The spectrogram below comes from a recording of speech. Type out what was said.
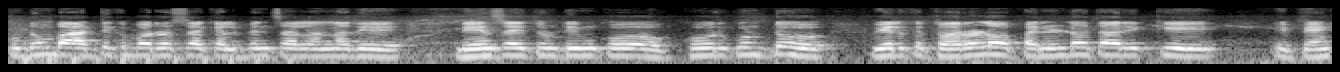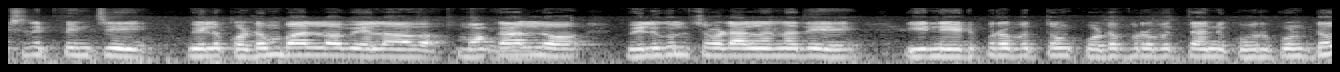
కుటుంబ ఆర్థిక భరోసా కల్పించాలన్నది నేను సైతం టీం కో కోరుకుంటూ వీళ్ళకి త్వరలో పన్నెండవ తారీఖుకి ఈ పెన్షన్ ఇప్పించి వీళ్ళ కుటుంబాల్లో వీళ్ళ మొఖాల్లో వెలుగులు చూడాలన్నది ఈ నేటి ప్రభుత్వం కుట ప్రభుత్వాన్ని కోరుకుంటూ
